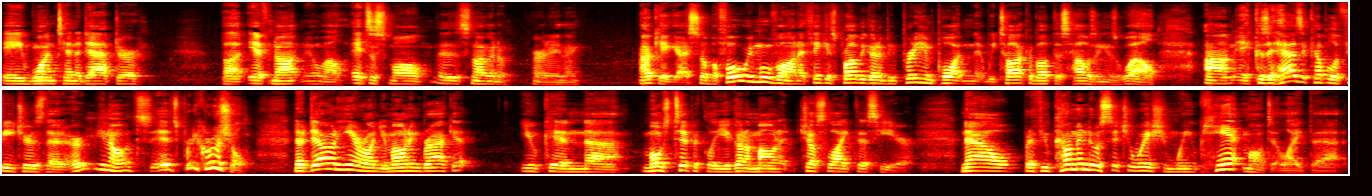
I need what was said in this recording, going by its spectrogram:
a 110 adapter. But if not, well, it's a small, it's not going to hurt anything. Okay guys, so before we move on, I think it's probably going to be pretty important that we talk about this housing as well. Because um, it, has a couple of features that are, you know, it's, it's pretty crucial. Now down here on your mounting bracket, you can, uh, most typically you're going to mount it just like this here. Now, but if you come into a situation where you can't mount it like that,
